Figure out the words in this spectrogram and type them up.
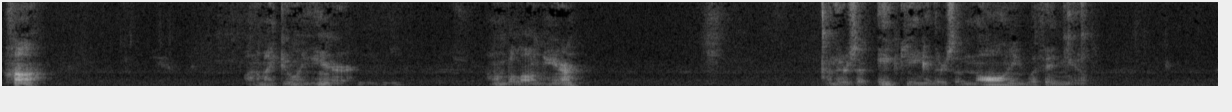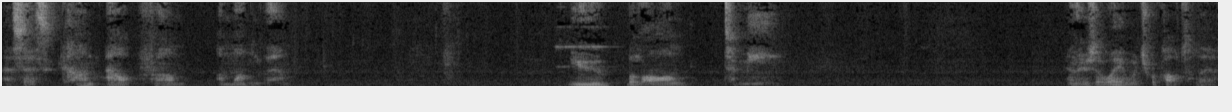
Huh. What am I doing here? I don't belong here. And there's an aching and there's a gnawing within you that says, Come out from among them. You belong to me. And there's a way in which we're called to live.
